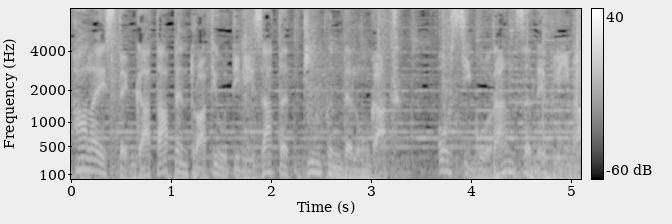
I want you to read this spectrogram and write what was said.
hala este gata pentru a fi utilizată timp îndelungat. O siguranță de plină.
